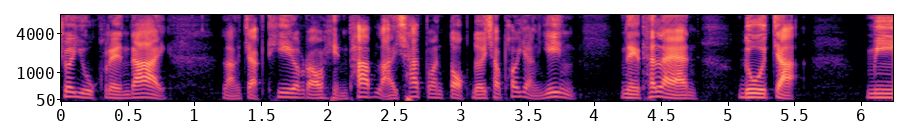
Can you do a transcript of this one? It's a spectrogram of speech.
ช่วยยูเครนได้ หลังจากที่เราเห็นภาพหลายชาติตะวันตก โดยเฉพาะอย่างยิ่งเนเธอร์แลนด์ดูจะมี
